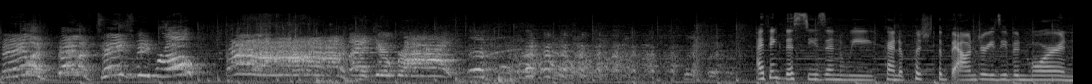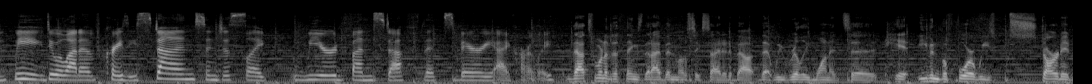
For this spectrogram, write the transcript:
Bailiff, bailiff, tase me, bro! Ah! Thank you, bro! I think this season we kind of pushed the boundaries even more and we do a lot of crazy stunts and just like weird fun stuff that's very iCarly. That's one of the things that I've been most excited about that we really wanted to hit even before we started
